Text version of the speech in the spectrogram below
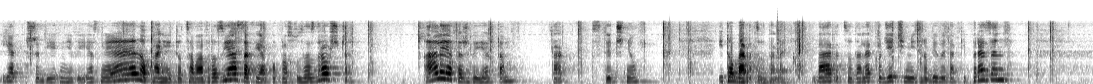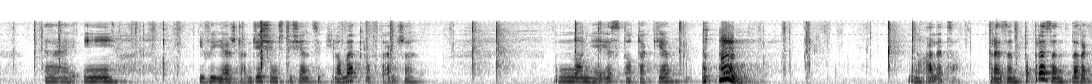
Jak przebiegnie wyjazd? Nie, no pani to cała w rozjazdach, ja po prostu zazdroszczę. Ale ja też wyjeżdżam, tak, w styczniu. I to bardzo daleko, bardzo daleko. Dzieci mi zrobiły taki prezent e, i, i wyjeżdżam. 10 tysięcy kilometrów, także no nie jest to takie co? Prezent to prezent. Dar,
